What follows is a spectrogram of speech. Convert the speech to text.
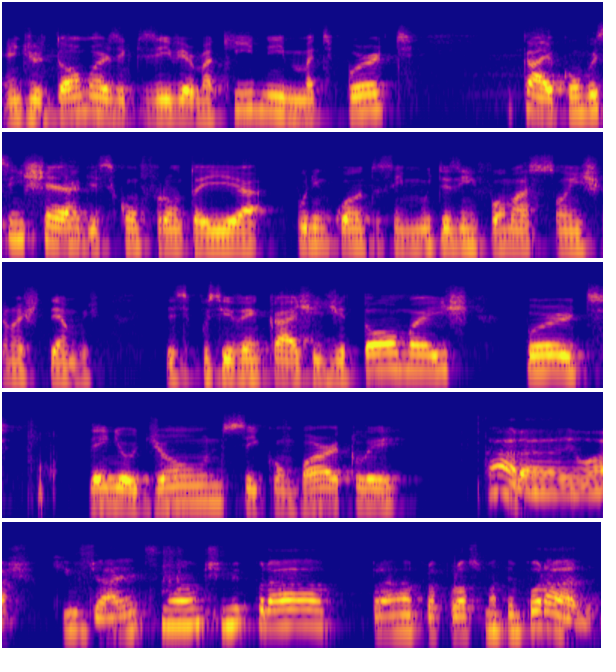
Andrew Thomas, Xavier McKinney, Matt Pert. Caio, como você enxerga esse confronto aí, por enquanto, sem muitas informações que nós temos, desse possível encaixe de Thomas, Pert, Daniel Jones, Saquon Barkley? Cara, eu acho que o Giants não é um time para a próxima temporada.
